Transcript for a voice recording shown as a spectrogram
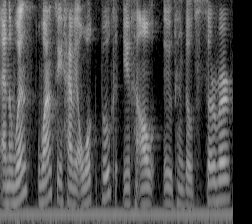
And once once you have your workbook, you can all, you can go to server,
